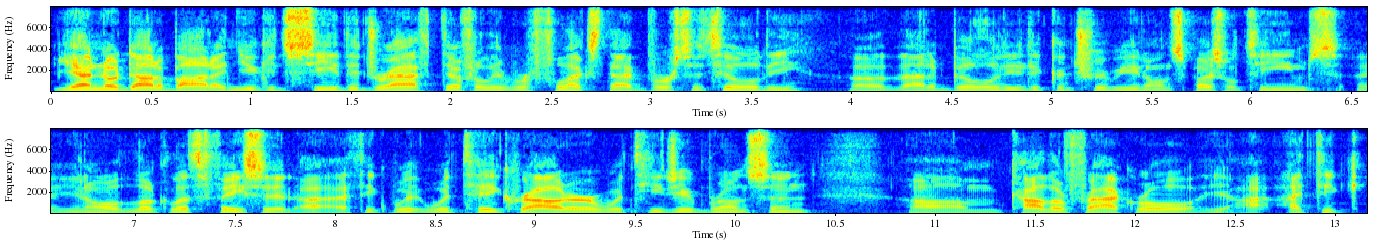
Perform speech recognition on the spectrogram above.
Yeah, no doubt about it. And you can see the draft definitely reflects that versatility, uh, that ability to contribute on special teams. Uh, you know, look, let's face it. I, I think with, with Tate Crowder, with T.J. Brunson, um, Kyler Fackrell, I, I think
